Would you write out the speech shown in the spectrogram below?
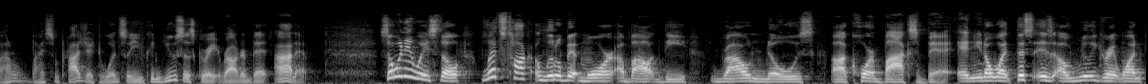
I don't know buy some project wood so you can use this great router bit on it. So, anyways, though, let's talk a little bit more about the round nose uh, core box bit. And you know what? This is a really great one.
